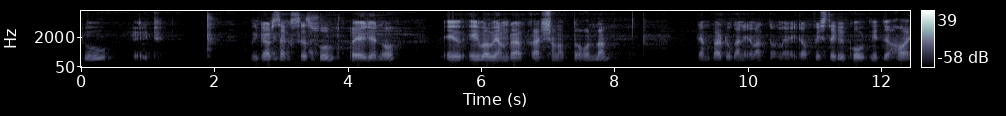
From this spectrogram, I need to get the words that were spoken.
two eight metre successful হয়ে গেল। এই- এইভাবে আমরা কাজ সমাপ্ত করলাম। টেম্পার দোকানের মাধ্যমে এটা অফিস থেকে কোড নিতে হয়।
